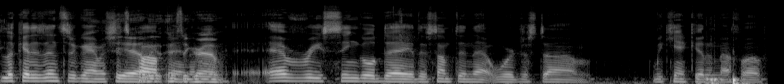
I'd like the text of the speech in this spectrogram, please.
Look at his Instagram. It's shit's Yeah, popping. I Instagram. mean, every single day, there's something that we're just um, we can't get enough of.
